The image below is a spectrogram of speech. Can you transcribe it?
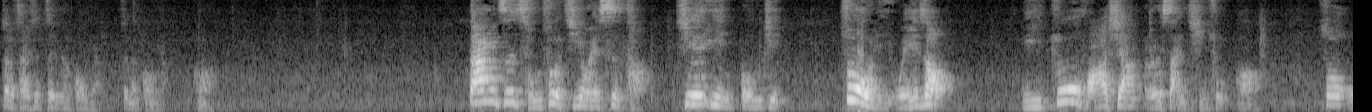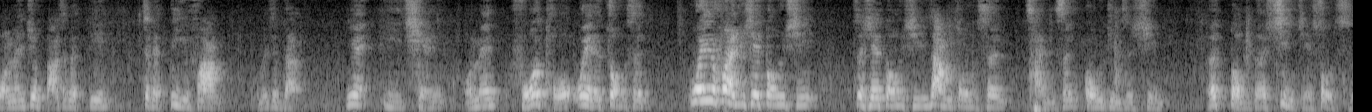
这个才是真的供养，真的供养啊！当知处处即为是塔，皆应恭敬，坐礼围绕，以诸华香而散其处啊！说我们就把这个地这个地方，我们就在，因为以前我们佛陀为了众生规范一些东西，这些东西让众生产生恭敬之心，而懂得信解受持，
